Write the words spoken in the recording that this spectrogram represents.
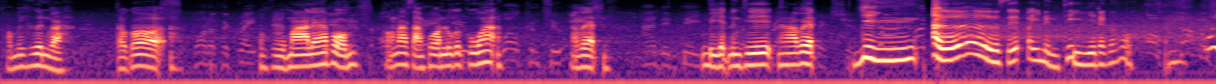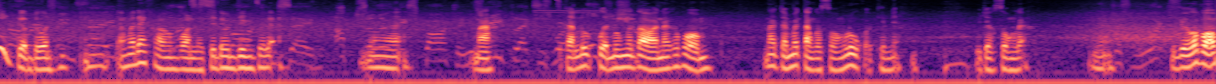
เขาไม่ขึ้นปะเราก็โอ้โหมาเลยครับผม ของหน้าสามคนลูกกูฮะฮาเวตเบียดหนึ่งทีฮาเวตยิง เออเซฟไปหนึ่งทีนะครับผมอุ้ยเกือบโดน ยังไม่ได้ครองบอลเลยจะโดนยิงซะแล้ว นะฮะมาสกัดลูกเปิดมุมกันต่อนะครับผม น่าจะไม่ต่ำกว่าสองลูกอะเกมเนี้ยดูจากทรงแล้วนะรีวิวครับผม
